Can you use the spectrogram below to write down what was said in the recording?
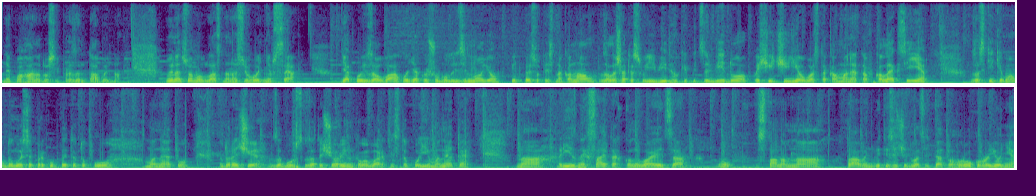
непогано, досить презентабельно. Ну і на цьому, власне, на сьогодні все. Дякую за увагу, дякую, що були зі мною. Підписуйтесь на канал, залишайте свої відгуки під цим відео. Пишіть, чи є у вас така монета в колекції, за скільки вам вдалося прикупити таку монету. До речі, забув сказати, що ринкова вартість такої монети на різних сайтах коливається ну, станом на травень 2025 року в районі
